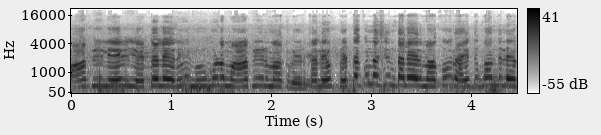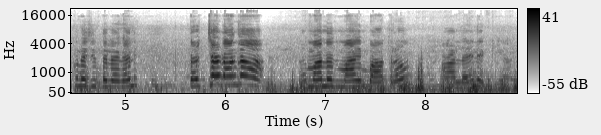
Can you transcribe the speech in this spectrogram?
మాఫీలు ఏవి పెట్టలేదు నువ్వు కూడా మాఫీలు మాకు పెడతలేవు. పెట్టకుండా చింతలేదు మాకు. రైతు బంధు లేకుండా చింతలేదు కానీ తచ్చడంగా మనది మా మాత్రం ఆన్లైన్ ఎక్కియాలి.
